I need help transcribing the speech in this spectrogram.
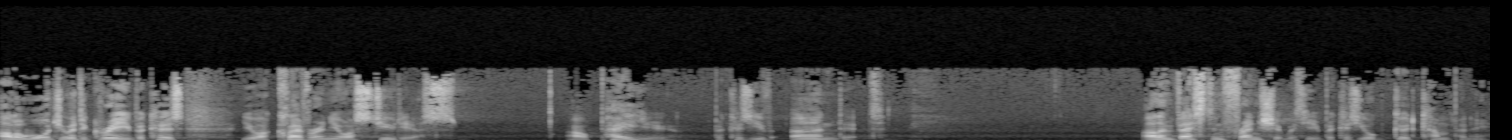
I'll award you a degree because you are clever and you are studious. I'll pay you because you've earned it. I'll invest in friendship with you because you're good company.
